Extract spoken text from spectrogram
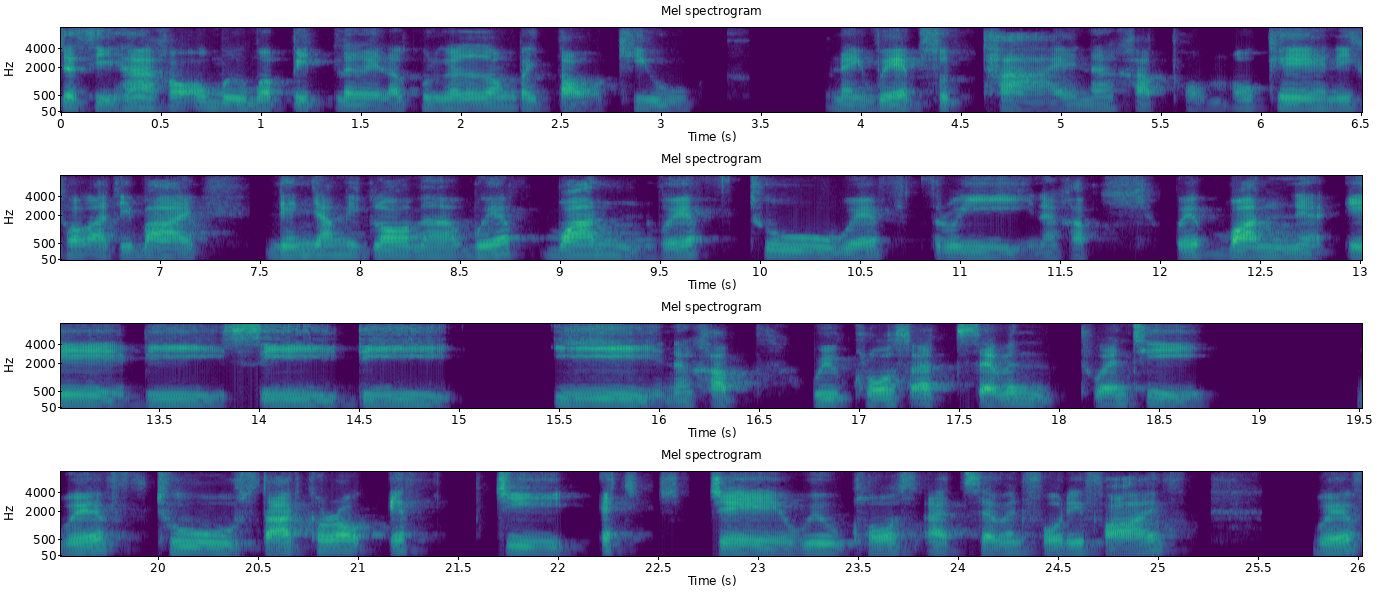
0745เขาเอามือมาปิดเลย แล้วคุณก็จะต้องไปต่อคิวใน wave สุดท้ายนะครับผมโอเค นี้เขาอธิบายเน้นย้ำอีกรอบนะครับ wave 1 wave 2 wave 3นะครับ wave 1เนี่ย A B C D E นะครับ will close at 7:20เวฟ2 start Coral F G H J will close at 7:45 wave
